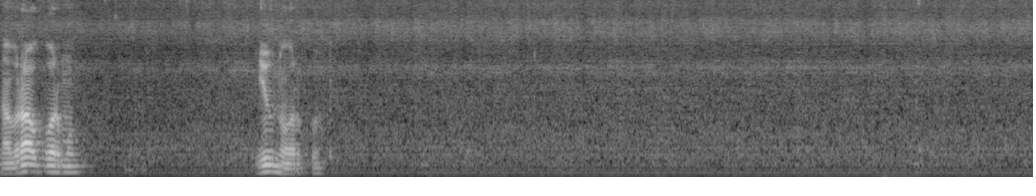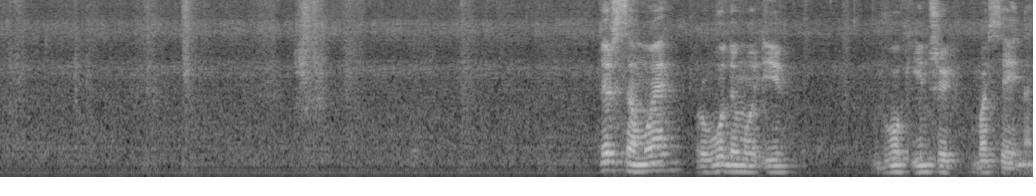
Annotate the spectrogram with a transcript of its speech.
Набрав корму. І в норку. Те ж саме проводимо і в двох інших басейнах.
